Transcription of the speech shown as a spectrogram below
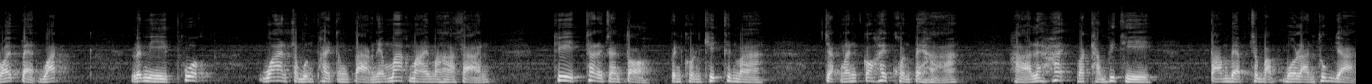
ร้อยแปดวัด และมีพวกว่านสมุนไพรต่างๆเนี่ยมากมายมหาศาล ที่ท่านอาจารย์ต่อเป็นคนคิดขึ้นมา จากนั้นก็ให้คนไปหา หาและให้มาทำพิธี ตามแบบฉบับโบราณทุกอย่าง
